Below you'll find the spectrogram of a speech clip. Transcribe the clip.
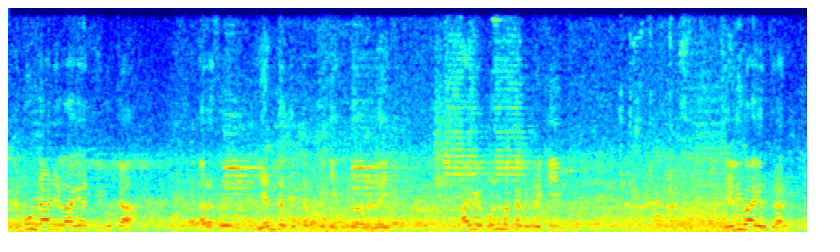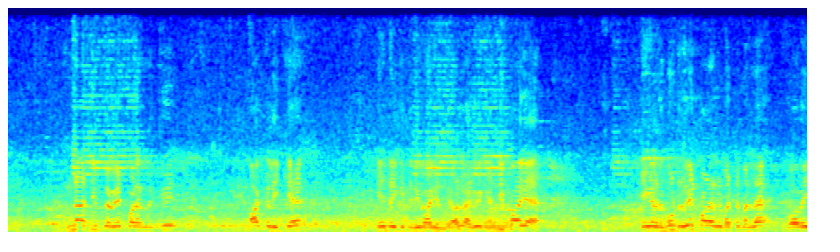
இந்த மூன்றாண்டுகளாக திமுக அரசு எந்த திட்டமும் இங்கே கொண்டு வரவில்லை. ஆகவே பொதுமக்கள் இன்றைக்கு தெளிவாக இருக்கிறார்கள். அதிமுக வேட்பாளர்களுக்கு வாக்களிக்க இன்றைக்கு தெளிவாக இருக்கிறார்கள். ஆகவே கண்டிப்பாக எங்களது மூன்று வேட்பாளர்கள் மட்டுமல்ல கோவை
